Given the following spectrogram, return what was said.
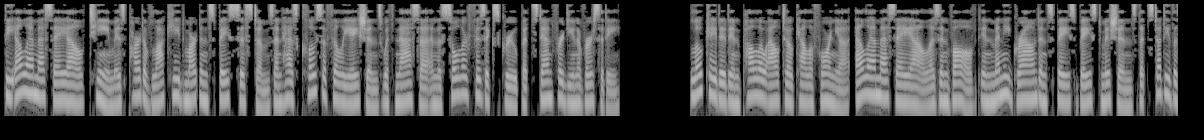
The LMSAL team is part of Lockheed Martin Space Systems and has close affiliations with NASA and the Solar Physics Group at Stanford University. Located in Palo Alto, California, LMSAL is involved in many ground and space-based missions that study the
